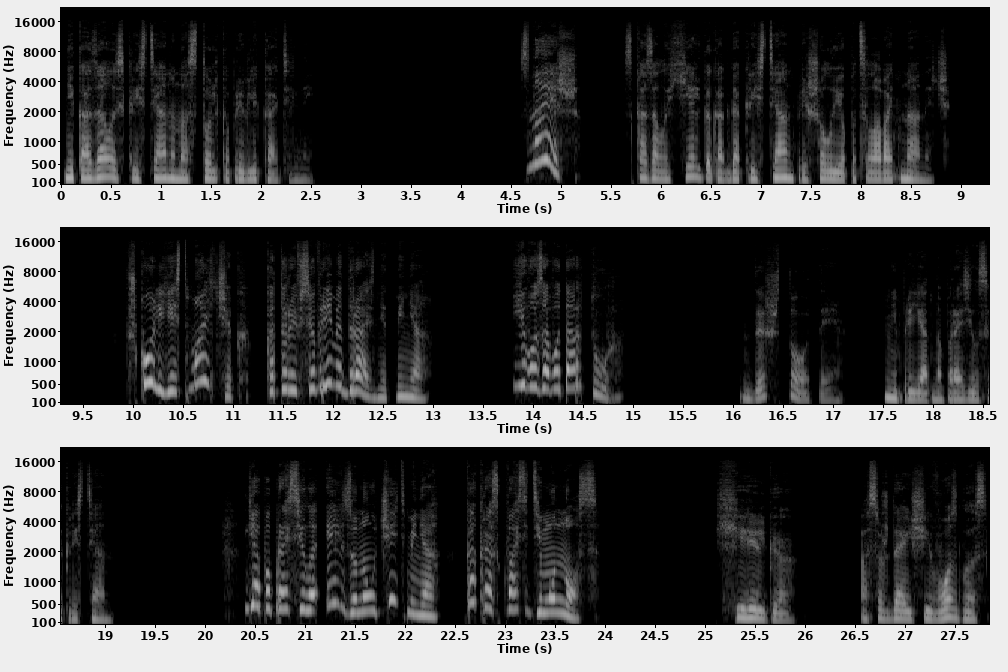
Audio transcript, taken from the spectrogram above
не казалась Кристиану настолько привлекательной. «Знаешь», — сказала Хельга, когда Кристиан пришел ее поцеловать на ночь, «в школе есть мальчик, который все время дразнит меня. Его зовут Артур». «Да что ты», — неприятно поразился Кристиан. Я попросила Эльзу научить меня, как расквасить ему нос». «Хельга!» — осуждающий возглас,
